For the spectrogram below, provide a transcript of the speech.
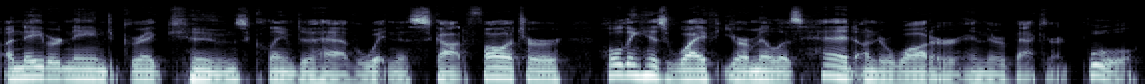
a neighbor named Greg Koons claimed to have witnessed Scott Falater holding his wife Yarmila's head underwater in their backyard pool.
